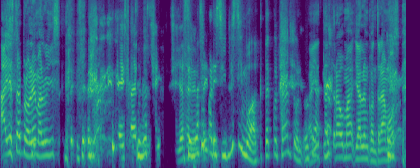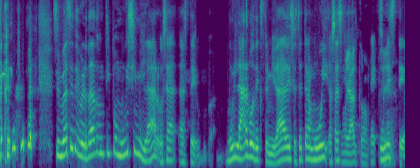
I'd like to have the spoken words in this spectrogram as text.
Ahí está el problema, Luis. se, me hace parecidísimo a Taco Charlton. Ahí está el trauma, ya lo encontramos. se me hace de verdad un tipo muy similar, o sea, hasta muy largo de extremidades, etcétera, muy, o sea, es muy alto. Eh, un este,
